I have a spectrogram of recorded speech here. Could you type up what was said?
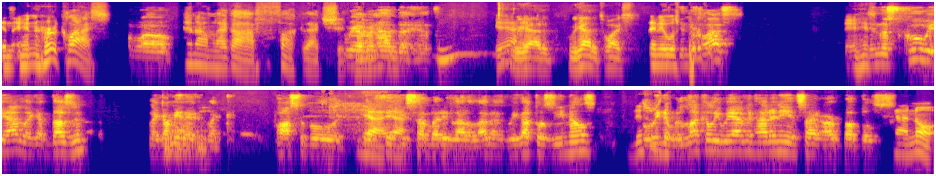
in, in her class, wow, and I'm like, ah, fuck that shit. we man." haven't had that yet. Yeah, We had it. We had it twice. and it was In the perfect. class, in his- in the school, we had like a dozen. Like I mean, like possible. Like, Yeah, yeah. somebody. La, la, la. We got those emails. this But was luckily, we haven't had any inside our bubbles. Yeah, no,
